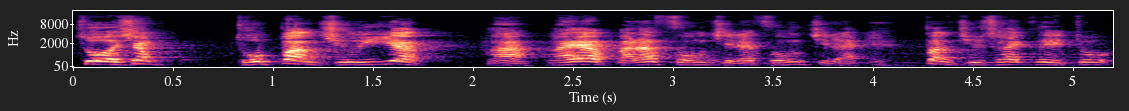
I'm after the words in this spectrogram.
做像投棒球一样啊，还要把它缝起来，缝起来，棒球才可以投。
